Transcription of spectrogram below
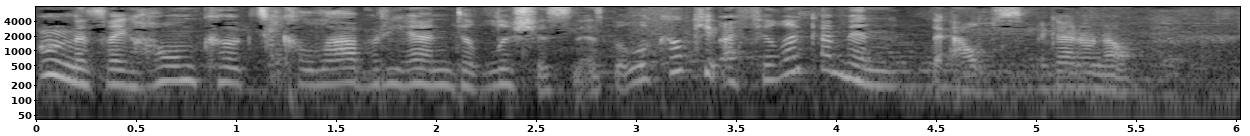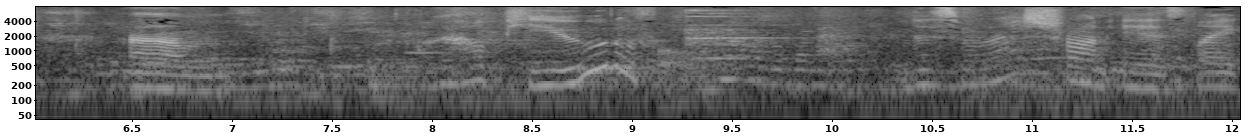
Mm, it's like home cooked Calabrian deliciousness. But look how cute. I feel like I'm in the Alps. Like, I don't know. Um, beautiful this restaurant is. Like,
